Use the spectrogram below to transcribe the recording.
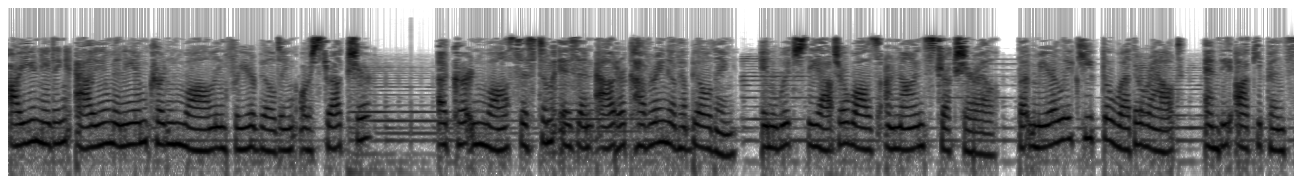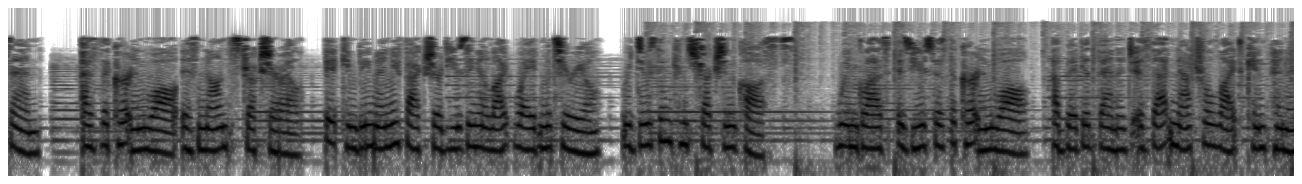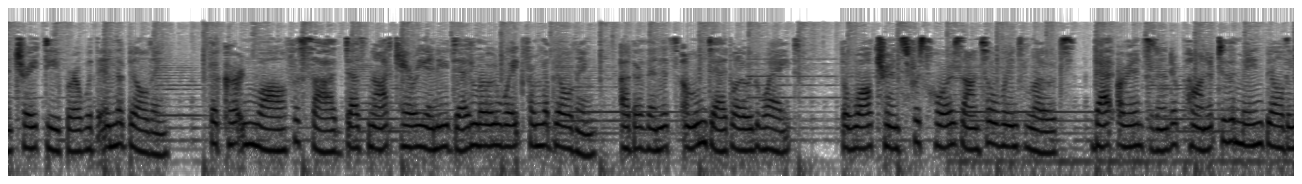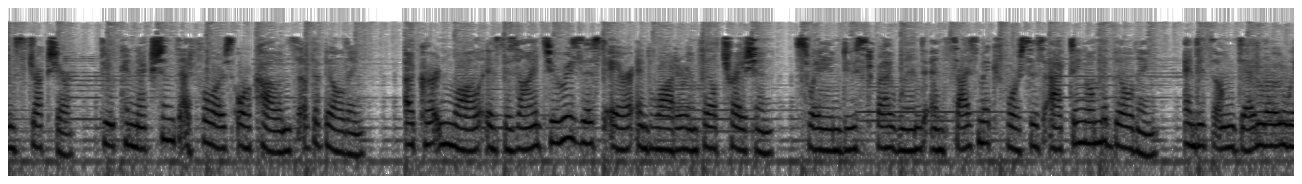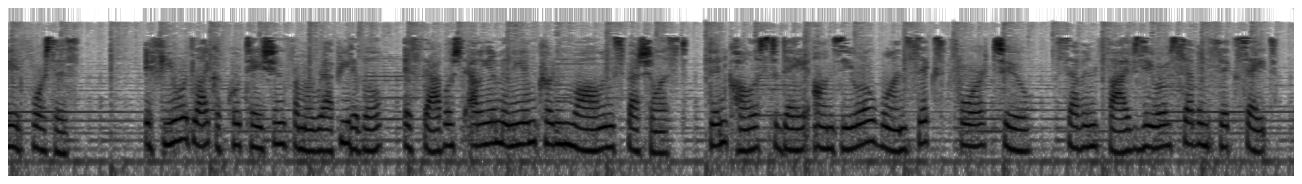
Are you needing aluminium curtain walling for your building or structure? A curtain wall system is an outer covering of a building, in which the outer walls are non-structural, but merely keep the weather out, and the occupants in. As the curtain wall is non-structural, it can be manufactured using a lightweight material, reducing construction costs. When glass is used as the curtain wall, a big advantage is that natural light can penetrate deeper within the building. The curtain wall facade does not carry any dead load weight from the building, other than its own dead load weight. The wall transfers horizontal wind loads, that are incident upon it to the main building structure, through connections at floors or columns of the building. A curtain wall is designed to resist air and water infiltration, sway induced by wind and seismic forces acting on the building, and its own dead load weight forces. If you would like a quotation from a reputable, established aluminium curtain walling specialist, then call us today on 01642 750768.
